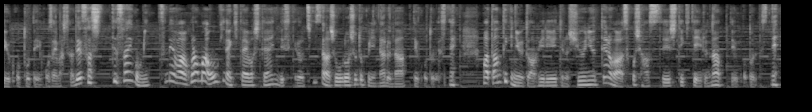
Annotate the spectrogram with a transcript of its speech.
っていうことでございました。で、そして最後3つ目は、これはまあ大きな期待はしてないんですけど、小さな少量所得になるなっていうことですね。まあ端的に言うとアフィリエイトの収入っていうのが少し発生してきているなっていうことですね。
